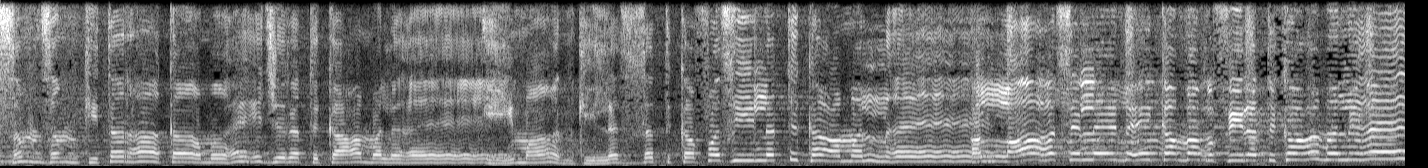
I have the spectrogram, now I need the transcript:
जमजम की तरह काम है हिजरत का अमल है। ईमान की लज्जत का फजीलत का अमल है। अल्लाह से लेने का मगफिरत का अमल है।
